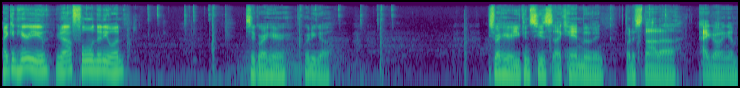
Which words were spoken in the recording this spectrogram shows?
I can hear you. You're not fooling anyone. He's like right here. Where'd he go? He's right here. You can see his like hand moving, but it's not uh aggroing him.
